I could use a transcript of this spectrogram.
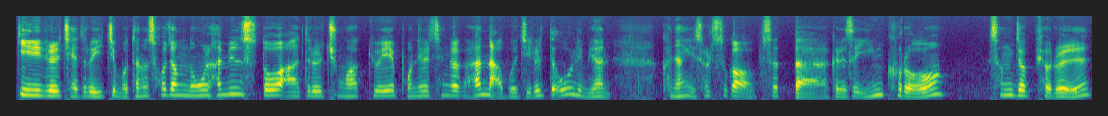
끼니를 제대로 잊지 못하는 소장농을 하면서도 아들을 중학교에 보낼 생각을 한 아버지를 떠올리면 그냥 있을 수가 없었다. 그래서 잉크로 성적표를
